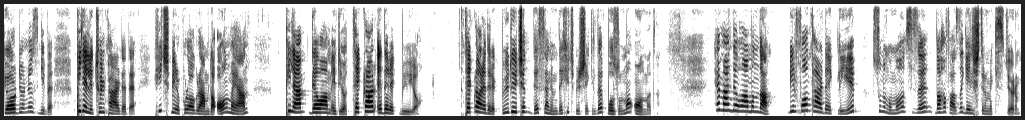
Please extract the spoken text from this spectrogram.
gördüğünüz gibi pileli tül perdede hiçbir programda olmayan pilem devam ediyor. Tekrar ederek büyüyor. Tekrar ederek büyüdüğü için desenimde hiçbir şekilde bozulma olmadı. Hemen devamında bir fon perde ekleyip sunumumu size daha fazla geliştirmek istiyorum.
